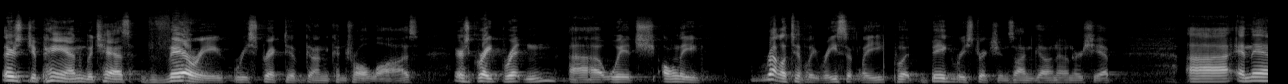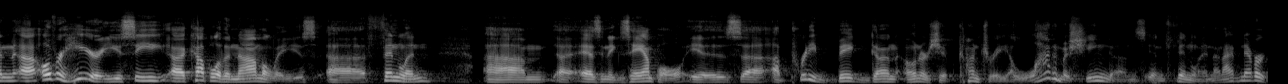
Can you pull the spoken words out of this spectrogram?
There's Japan, which has very restrictive gun control laws. There's Great Britain, uh, which only relatively recently put big restrictions on gun ownership. Uh, and then uh, over here, you see a couple of anomalies. Uh, Finland, um, uh, as an example, is uh, a pretty big gun ownership country. A lot of machine guns in Finland, and I've never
